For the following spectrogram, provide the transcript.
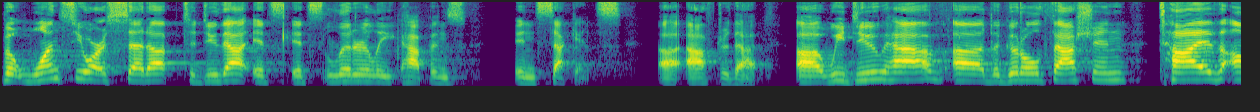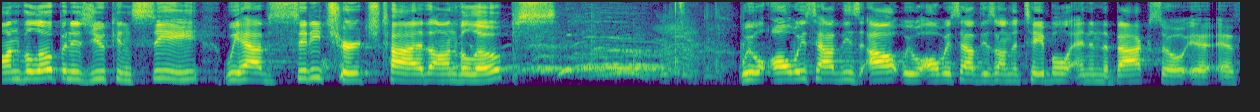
But once you are set up to do that, it's, it's literally happens in seconds uh, after that. Uh, we do have uh, the good old fashioned tithe envelope, and as you can see, we have City Church tithe envelopes. We will always have these out. We will always have these on the table and in the back. So if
